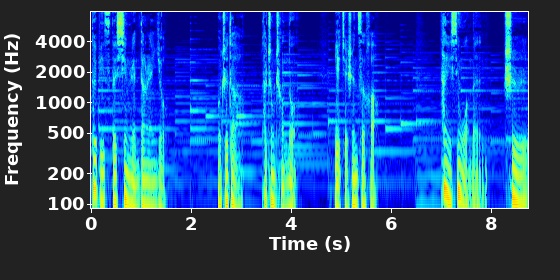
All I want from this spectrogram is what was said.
对彼此的信任当然有，我知道他重承诺，也洁身自好。他也信我们是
